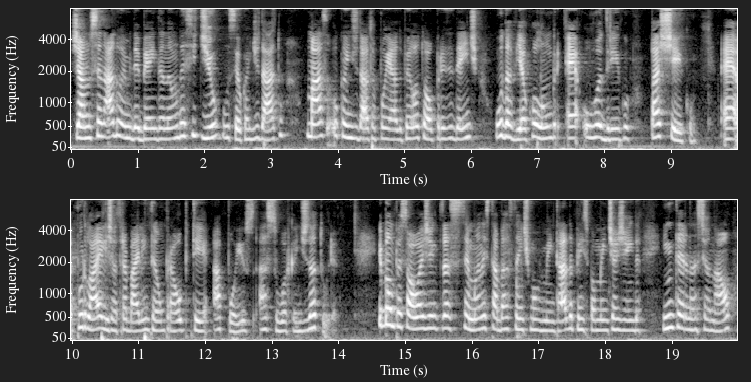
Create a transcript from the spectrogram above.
Já no Senado, o MDB ainda não decidiu o seu candidato, mas o candidato apoiado pelo atual presidente, o Davi Alcolumbre, é o Rodrigo Pacheco. É, por lá ele já trabalha então para obter apoios à sua candidatura. E bom, pessoal, a agenda dessa semana está bastante movimentada, principalmente a agenda internacional.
